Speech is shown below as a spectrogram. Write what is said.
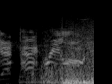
Jetpack reload.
